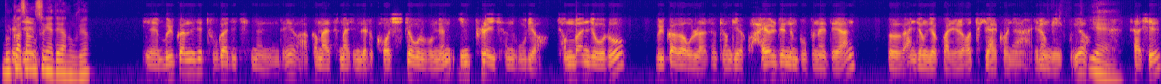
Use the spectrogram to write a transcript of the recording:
물가 상승에 대한 우려? 예, 물가는 이제 두 가지 측면인데요. 아까 말씀하신 대로 거시적으로 보면 인플레이션 우려, 전반적으로 물가가 올라서 경기가 과열되는 부분에 대한 그 안정적 관리를 어떻게 할 거냐 이런 게 있고요. 예. 사실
